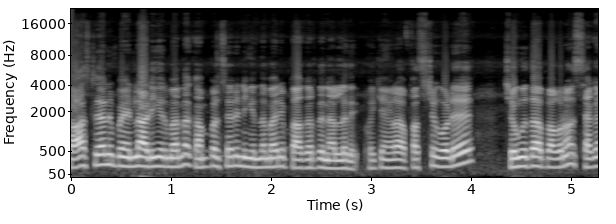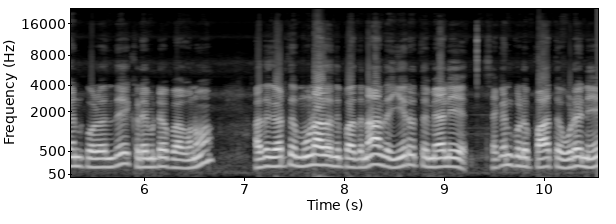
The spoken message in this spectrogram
காஸ்ட்லியான பெயிண்ட்லாம் அடிக்கிற மாதிரி இருந்தால் கம்பல்சரி நீங்கள் இந்த மாதிரி பார்க்குறது நல்லது. ஓகேங்களா ஃபஸ்ட்டு கோடு செங்குத்தாக பார்க்கணும். செகண்ட் கோடு வந்து கிடைமட்டாக பார்க்கணும். அதுக்கடுத்து மூணாவது வந்து பார்த்தோன்னா அந்த ஈரத்தை மேலேயே செகண்ட் கோடு பார்த்த உடனே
